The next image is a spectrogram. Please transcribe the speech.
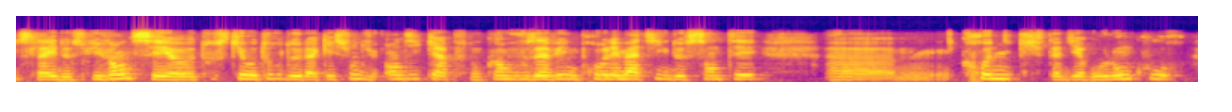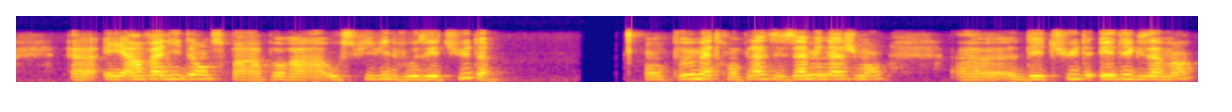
slide suivante, c'est euh, tout ce qui est autour de la question du handicap. Donc quand vous avez une problématique de santé chronique, c'est-à-dire au long cours, et invalidante par rapport au suivi de vos études, on peut mettre en place des aménagements d'études et d'examens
